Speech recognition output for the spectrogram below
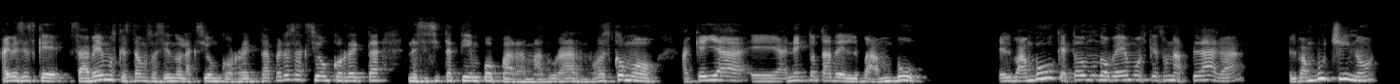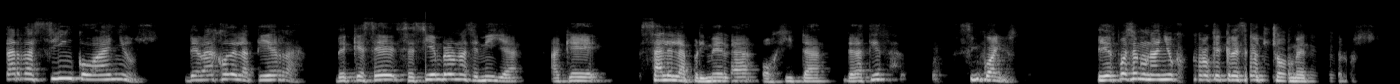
Hay veces que sabemos que estamos haciendo la acción correcta, pero esa acción correcta necesita tiempo para madurar, ¿no? Es como aquella eh, anécdota del bambú. El bambú que todo el mundo vemos que es una plaga, el bambú chino tarda cinco años debajo de la tierra, de que se, se siembra una semilla a que sale la primera hojita de la tierra. Cinco años. Y después en un año creo que crece 8 metros.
